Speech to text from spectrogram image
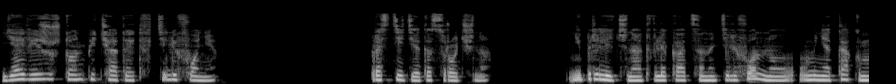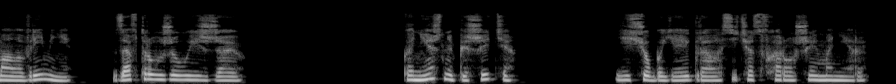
Я вижу, что он печатает в телефоне. Простите, это срочно. Неприлично отвлекаться на телефон, но у меня так мало времени. Завтра уже уезжаю. Конечно, пишите. Еще бы я играла сейчас в хорошие манеры.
